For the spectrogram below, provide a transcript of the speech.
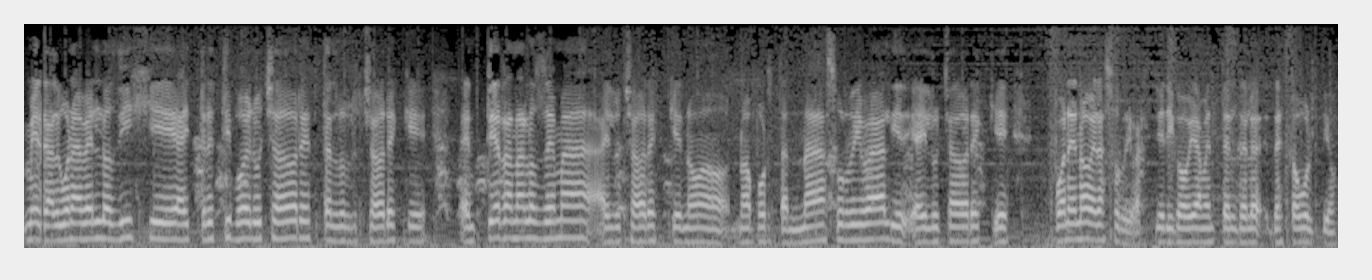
mira, alguna vez lo dije, hay tres tipos de luchadores, están los luchadores que entierran a los demás, hay luchadores que no, no aportan nada a su rival y hay luchadores que ponen over a su rival. Jericho obviamente el de, de estos últimos.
